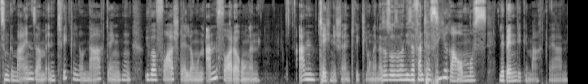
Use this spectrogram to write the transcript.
zum gemeinsamen Entwickeln und Nachdenken über Vorstellungen, Anforderungen an technische Entwicklungen. Also sozusagen dieser Fantasieraum muss lebendig gemacht werden.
